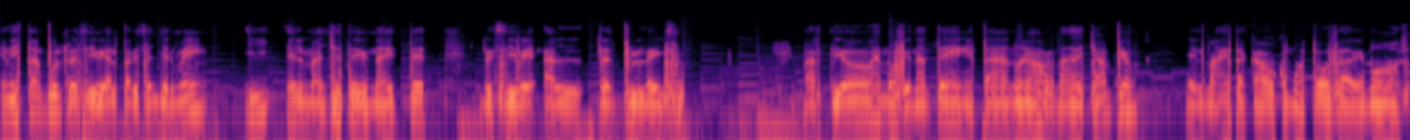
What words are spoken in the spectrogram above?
en recibe al Paris Saint Germain y el Manchester United recibe al Red Bull Leipzig. Partidos emocionantes en esta nueva jornada de Champions. El más destacado, como todos sabemos,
